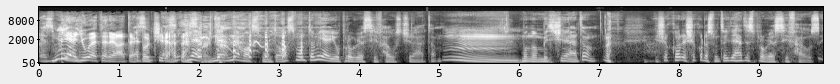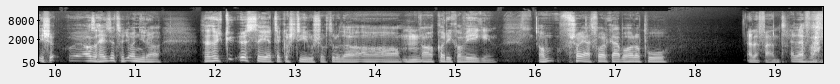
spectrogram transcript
ez milyen, milyen jó ethereal technót csináltál. Nem, nem, nem azt mondta. Azt mondta, milyen jó progressive house csináltam. Hmm. Mondom, mit csináltam? És akkor, és akkor azt mondta, hogy de hát ez progressive house. És az a helyzet, hogy annyira, tehát hogy összeértek a stílusok, tudod, a, a, mm. a karika végén. A saját farkába harapó elefánt. Elefánt.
